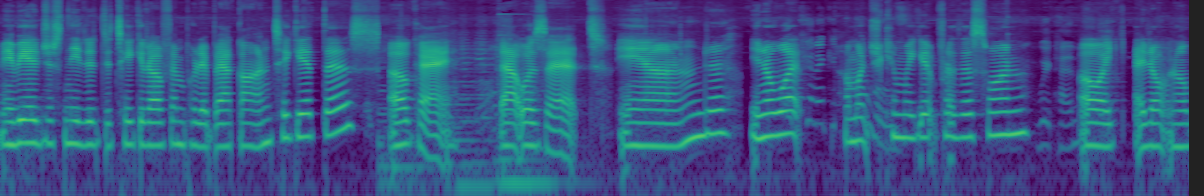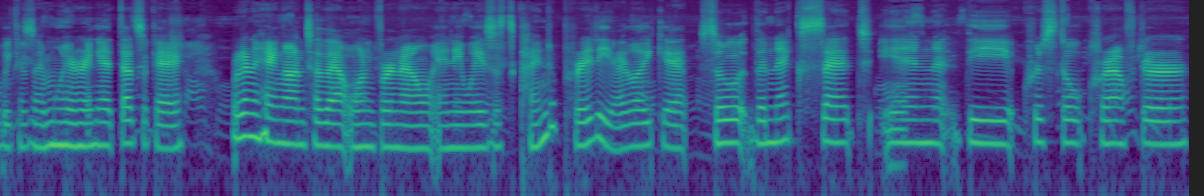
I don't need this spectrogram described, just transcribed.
Maybe I just needed to take it off and put it back on to get this. Okay, that was it. And you know what? How much can we get for this one? Oh, I, I don't know because I'm wearing it. That's okay. We're gonna hang on to that one for now anyways. It's kind of pretty. I like it. So the next set in the Crystal Crafter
